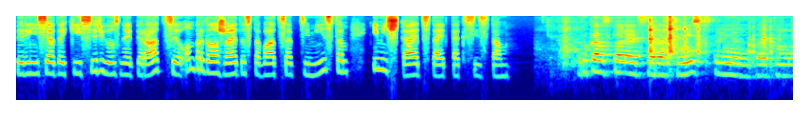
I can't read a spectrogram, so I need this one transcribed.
Перенеся такие серьезные операции, он продолжает оставаться оптимистом и мечтает стать таксистом. Рука воспаляется раз в месяц примерно, поэтому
